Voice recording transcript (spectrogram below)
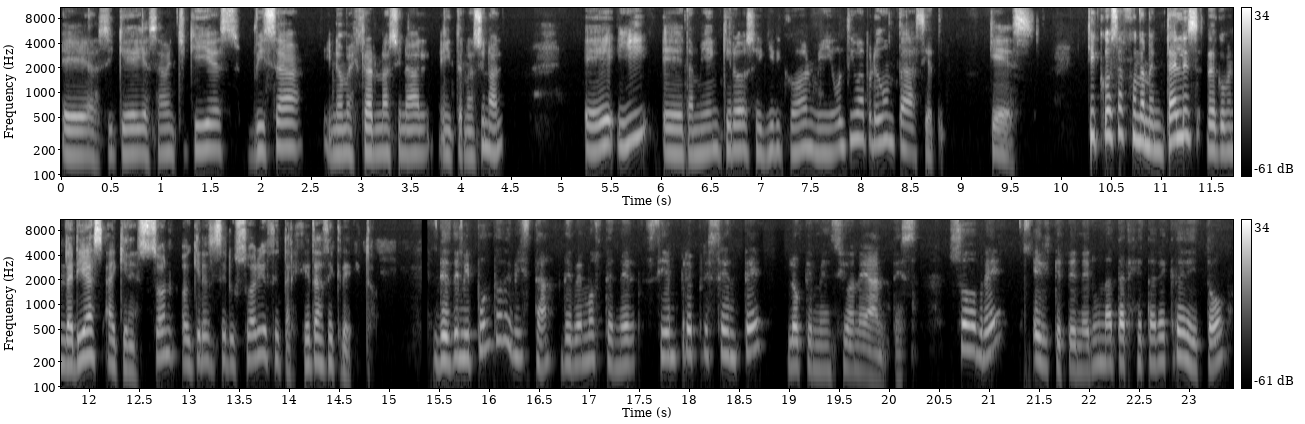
Eh, así que ya saben, chiquillas, visa y no mezclar nacional e internacional. Eh, y también quiero seguir con mi última pregunta hacia ti, que es, ¿qué cosas fundamentales recomendarías a quienes son o quieren ser usuarios de tarjetas de crédito? Desde mi punto de vista, debemos tener siempre presente lo que mencioné antes, sobre el que tener una tarjeta de crédito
